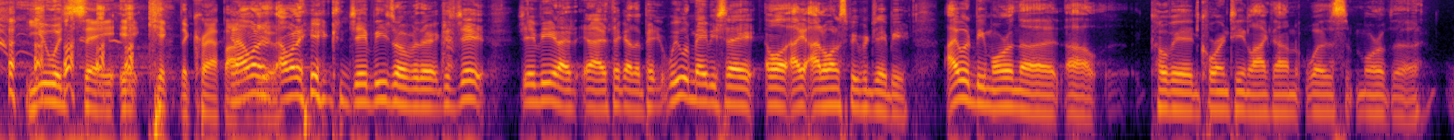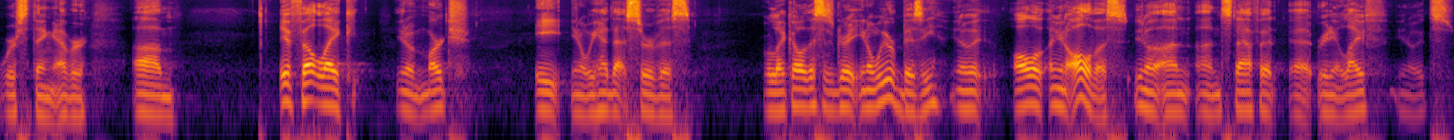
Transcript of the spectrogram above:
you would say it kicked the crap out and I wanna. I want to hear JB's over there because J, JB and I, I think on the page we would maybe say, well, I, I don't want to speak for JB. I would be more in the uh, COVID quarantine lockdown was more of the worst thing ever. Um, it felt like you know March eight. You know we had that service. We're like, oh, this is great. You know we were busy. You know all of, I mean all of us. You know on on staff at at Radiant Life. You know it's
